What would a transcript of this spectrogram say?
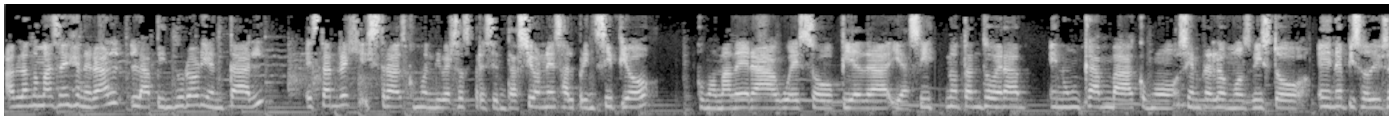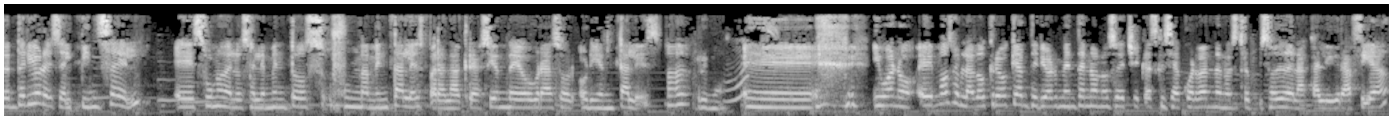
Hablando más en general, la pintura oriental están registradas como en diversas presentaciones al principio como madera, hueso, piedra y así. No tanto era en un Canva como siempre lo hemos visto en episodios anteriores. El pincel es uno de los elementos fundamentales para la creación de obras or- orientales. Ah, rimó. Eh, y bueno, hemos hablado creo que anteriormente, no lo sé chicas que se acuerdan de nuestro episodio de la caligrafía.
